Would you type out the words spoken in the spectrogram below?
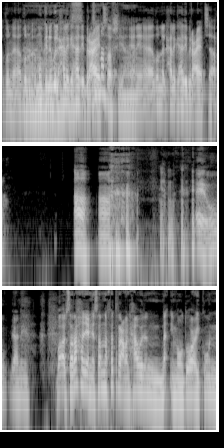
أظن أظن آه، ممكن نقول الحلقة هذه برعاية ما. يعني أظن الحلقة هذه برعاية سارة آه آه. إيه هو يعني بصراحة يعني صرنا فترة عم نحاول ننقي موضوع يكون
